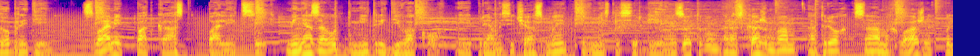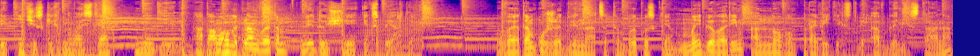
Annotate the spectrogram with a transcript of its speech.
Добрый день! С вами подкаст «Полиция». Меня зовут Дмитрий Диваков. И прямо сейчас мы вместе с Сергеем Изотовым расскажем вам о трех самых важных политических новостях недели. А помогут нам в этом ведущие эксперты. В этом уже 12 выпуске мы говорим о новом правительстве Афганистана,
